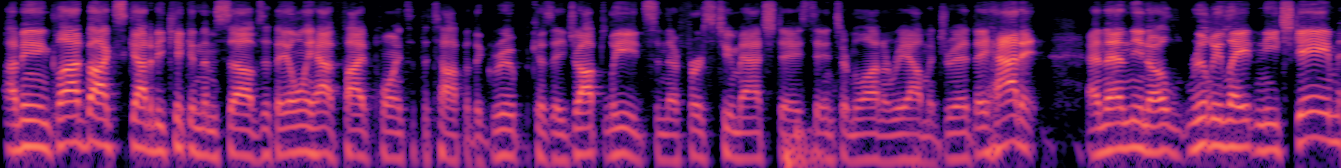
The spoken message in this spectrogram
I mean, Gladbach's got to be kicking themselves that they only have five points at the top of the group because they dropped leads in their first two match days to Inter Milan and Real Madrid. They had it, and then you know, really late in each game,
